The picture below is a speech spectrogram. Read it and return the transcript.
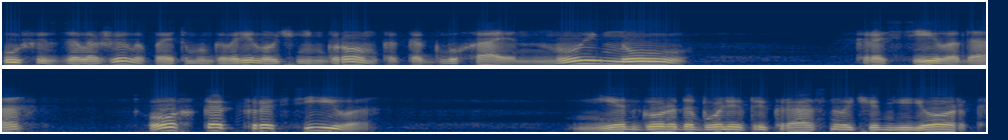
Уши заложила, поэтому говорила очень громко, как глухая. «Ну и ну!» «Красиво, да? Ох, как красиво!» «Нет города более прекрасного, чем Нью-Йорк!»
